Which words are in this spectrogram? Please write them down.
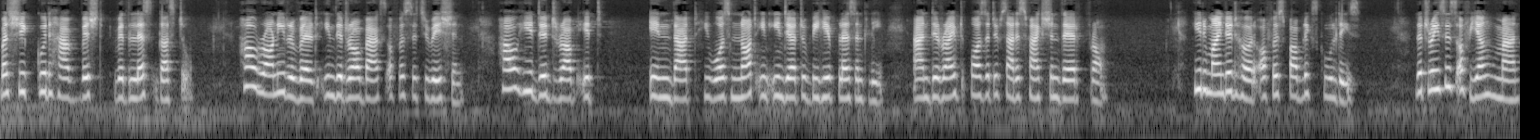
but she could have wished with less gusto. How Ronnie revelled in the drawbacks of a situation. How he did rub it in that he was not in India to behave pleasantly, and derived positive satisfaction therefrom. He reminded her of his public school days. The traces of young man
